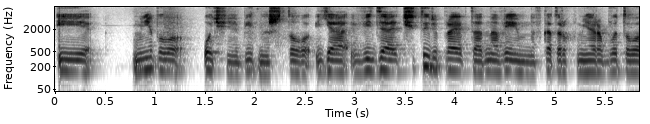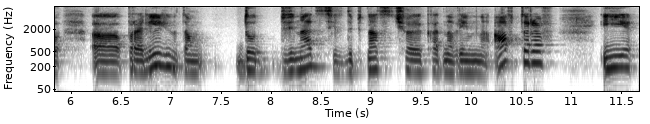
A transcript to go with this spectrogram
И мне было очень обидно, что я, ведя четыре проекта одновременно, в которых у меня работало э, параллельно, там до 12 или до 15 человек одновременно авторов, и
